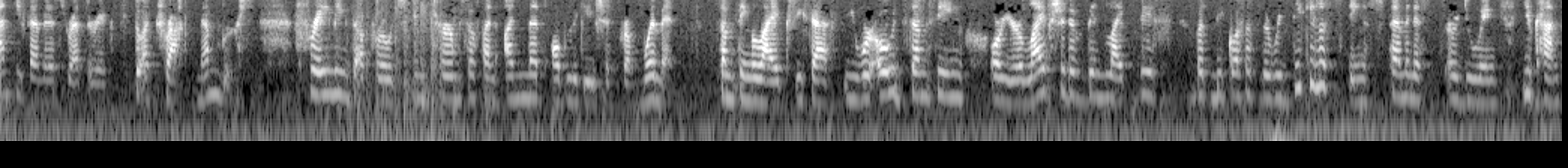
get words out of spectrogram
anti-feminist rhetoric to attract members framing the approach in terms of an unmet obligation from women. Something like, she says, you were owed something or your life should have been like this, but because of the ridiculous things feminists are doing, you can't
